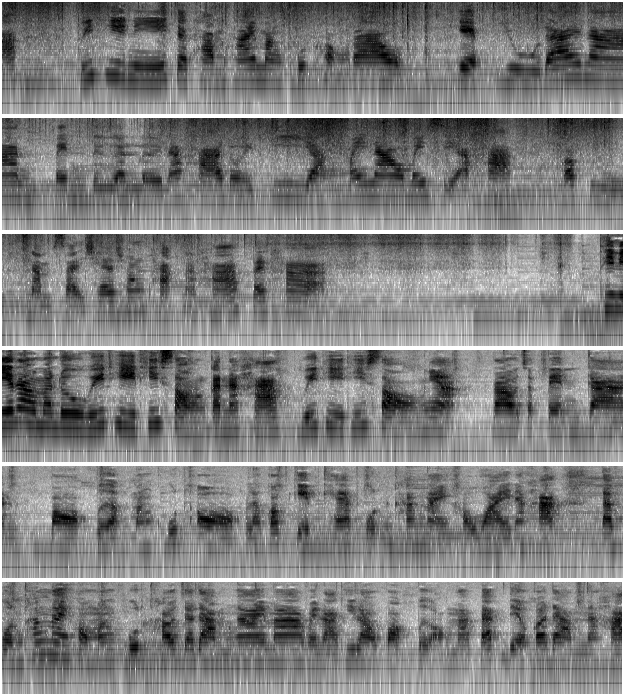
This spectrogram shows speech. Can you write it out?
ะ วิธีนี้จะทำให้มังคุดของเราเก็บอยู่ได้นานเป็นเดือนเลยนะคะ โดยที่ยังไม่เน่าไม่เสียค่ะ ก็คือนำใส่แช่ช่องผักนะคะไปค่ะ ทีนี้เรามาดูวิธีที่ 2 กันนะคะ วิธีที่ 2 เนี่ย เราจะเป็นการปอกเปลือกมังคุดออก แล้วก็เก็บแค่ผลข้างในเขาไว้นะคะ แต่ผลข้างในของมังคุดเขาจะดำง่ายมาก เวลาที่เราปอกเปลือกออกมาแป๊บเดียวก็ดำนะคะ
